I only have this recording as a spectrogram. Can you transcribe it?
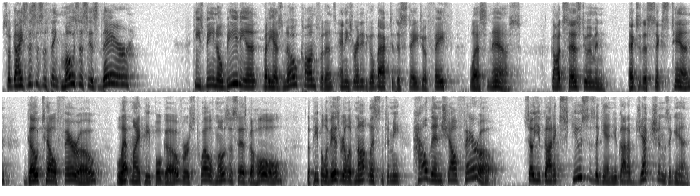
So, guys, this is the thing Moses is there. He's being obedient, but he has no confidence, and he's ready to go back to this stage of faithlessness. God says to him in Exodus 6:10, "Go tell Pharaoh, let my people go." Verse 12, Moses says, "Behold, the people of Israel have not listened to me. How then shall Pharaoh? So you've got excuses again. You've got objections again.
